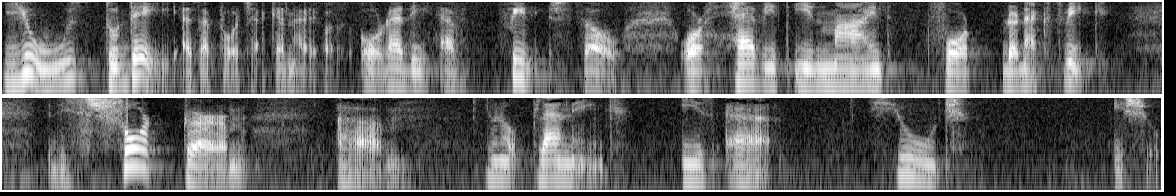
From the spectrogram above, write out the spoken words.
use today as a project, and I already have finished, so or have it in mind for the next week. This short-term, um, you know, planning is a huge issue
